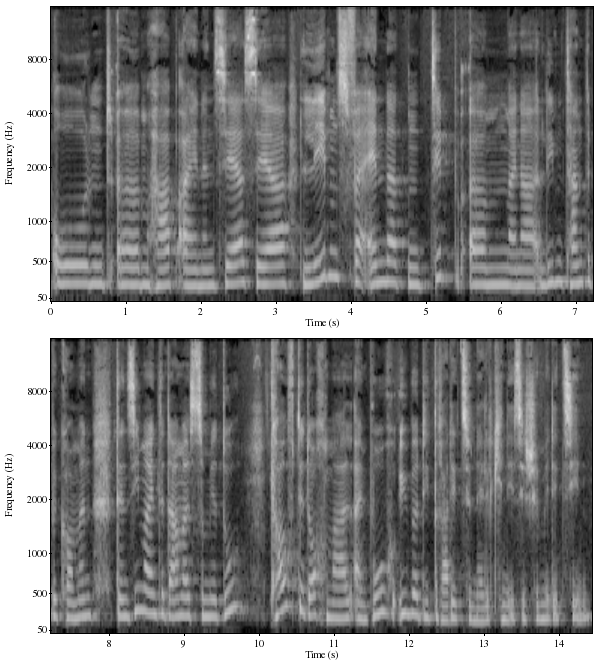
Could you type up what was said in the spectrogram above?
und ähm, habe einen sehr, sehr lebensveränderten Tipp ähm, meiner lieben Tante bekommen, denn sie meinte damals zu mir, du, kauf dir doch mal ein Buch über die traditionell chinesische Medizin.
